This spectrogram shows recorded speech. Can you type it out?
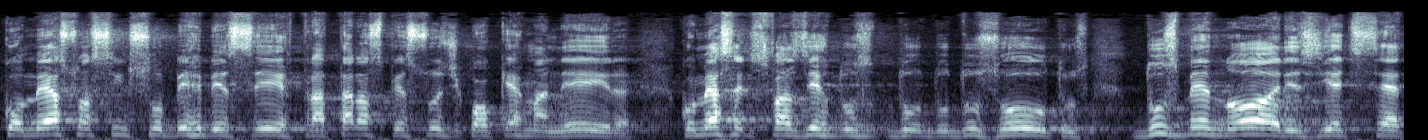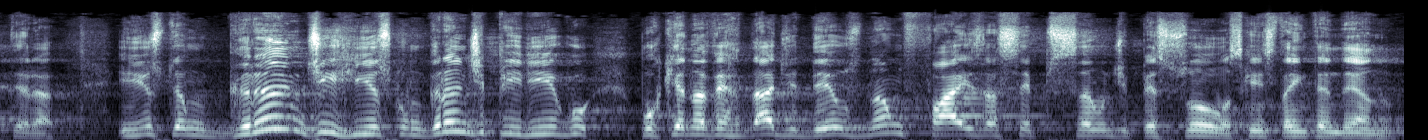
começam a se ensoberbecer, tratar as pessoas de qualquer maneira, começam a desfazer dos, do, dos outros, dos menores e etc. E isso é um grande risco, um grande perigo, porque na verdade Deus não faz acepção de pessoas, quem está entendendo?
